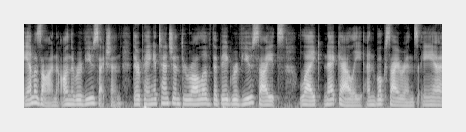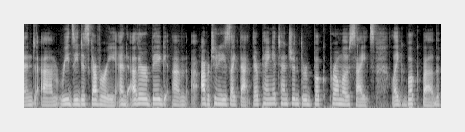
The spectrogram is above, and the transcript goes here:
Amazon on the review section. They're paying attention through all of the big review sites like NetGalley and Book Sirens and um, Reedsy Discovery and other big um, opportunities like that. They're paying attention through book promo sites like BookBub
